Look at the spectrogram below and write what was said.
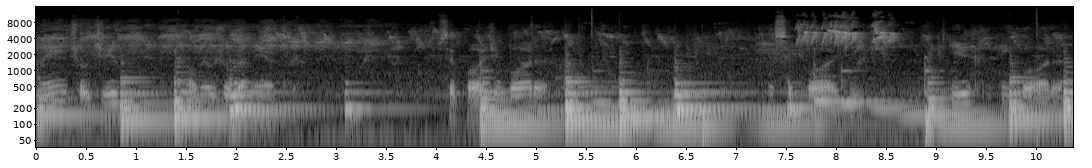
Mentalmente eu digo ao meu julgamento: você pode ir embora, você pode ir embora.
